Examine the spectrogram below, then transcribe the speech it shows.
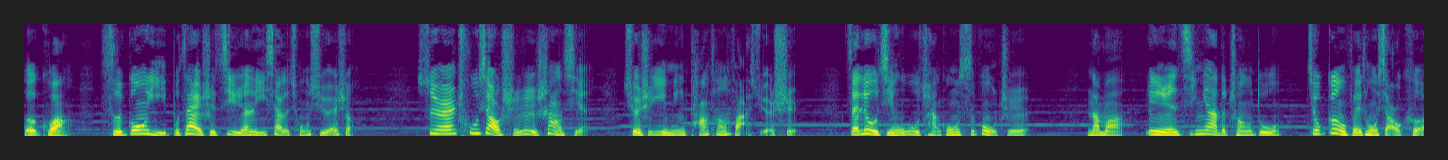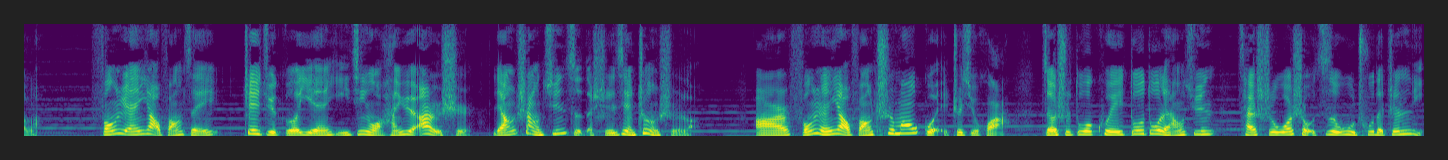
何况此公已不再是寄人篱下的穷学生，虽然出校时日尚浅，却是一名堂堂的法学士，在六井物产公司供职，那么令人惊讶的程度就更非同小可了。逢人要防贼，这句格言已经有韩月二世、梁上君子的实践证实了。而“逢人要防吃猫鬼”这句话，则是多亏多多良君才使我首次悟出的真理。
